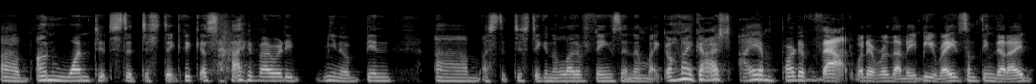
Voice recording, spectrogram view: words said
um, unwanted statistic because I've already, you know, been um, a statistic in a lot of things, and I'm like, oh my gosh, I am part of that, whatever that may be, right? Something that I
